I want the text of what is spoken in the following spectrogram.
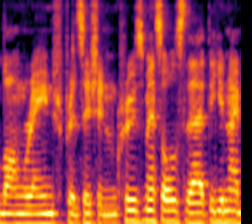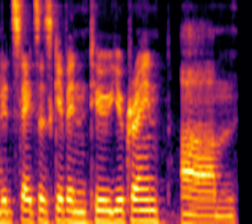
long range precision cruise missiles that the United States has given to Ukraine. Um,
